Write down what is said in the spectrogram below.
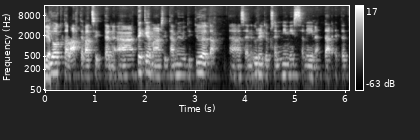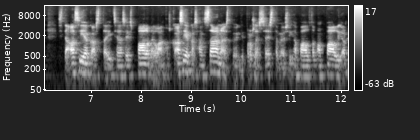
yep. jotka lähtevät sitten ää, tekemään sitä myyntityötä sen yrityksen nimissä niin, että, että sitä asiakasta itse asiassa palvellaan, koska asiakashan saa näistä myyntiprosesseista myös ihan valtavan paljon.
